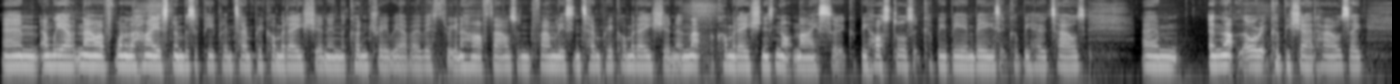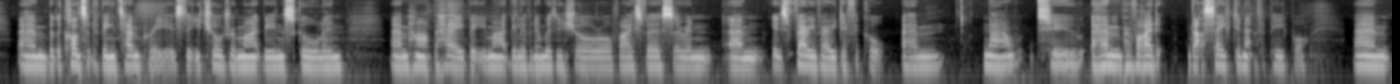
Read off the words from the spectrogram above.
Um, and we have now have one of the highest numbers of people in temporary accommodation in the country. We have over three and a half thousand families in temporary accommodation, and that accommodation is not nice. So it could be hostels, it could be B and B's, it could be hotels, um, and that, or it could be shared housing. Um, but the concept of being temporary is that your children might be in school in um, Harpurhey, but you might be living in Wythenshawe or vice versa, and um, it's very very difficult um, now to provide that safety net for people. Um,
